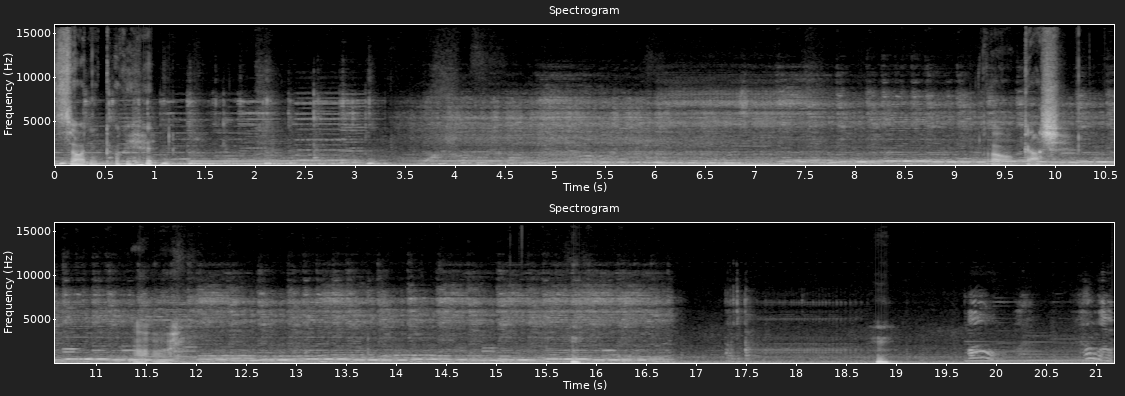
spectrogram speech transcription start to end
Sonic, okay. oh gosh. Mm-mm. Hmm. Oh, hello,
